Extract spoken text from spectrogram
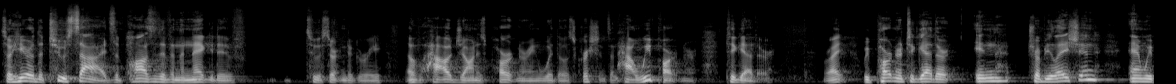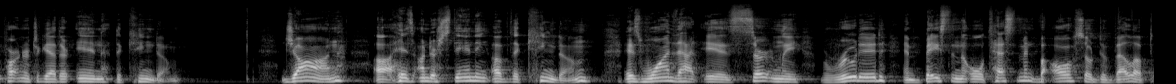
So here are the two sides, the positive and the negative to a certain degree, of how John is partnering with those Christians and how we partner together, right? We partner together in tribulation and we partner together in the kingdom. John uh, his understanding of the kingdom is one that is certainly rooted and based in the Old Testament, but also developed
